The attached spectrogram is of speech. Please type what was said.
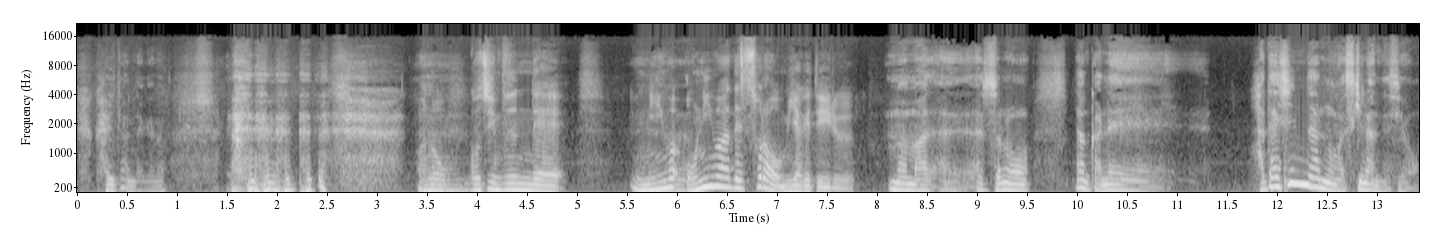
書いたんだけど。あのご自分で庭、お庭で空を見上げているまあまああ、その、なんかね、裸足になるのが好きなんですよ。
